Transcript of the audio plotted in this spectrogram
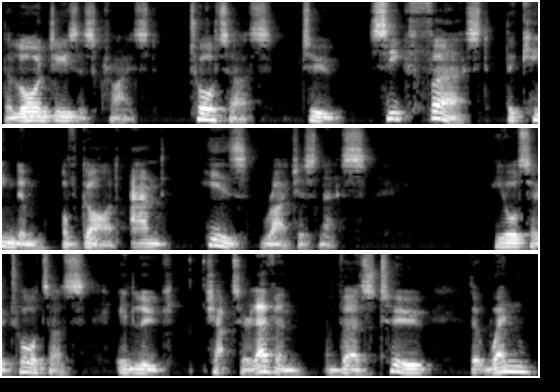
The Lord Jesus Christ taught us to seek first the kingdom of God and his righteousness. He also taught us in Luke chapter 11 and verse 2 that when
